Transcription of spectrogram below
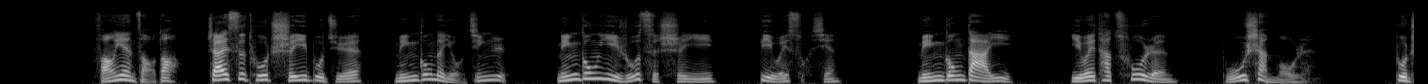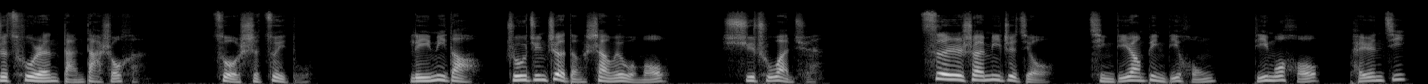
房彦早道：“翟司徒迟疑不决，明公的有今日。明公亦如此迟疑，必为所先。明公大义，以为他粗人，不善谋人，不知粗人胆大手狠，做事最毒。”李密道：“诸君这等善为我谋，须出万全。”次日，率密置酒，请狄让并狄洪、狄摩侯、裴仁基，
